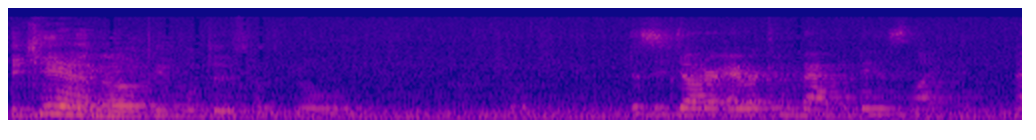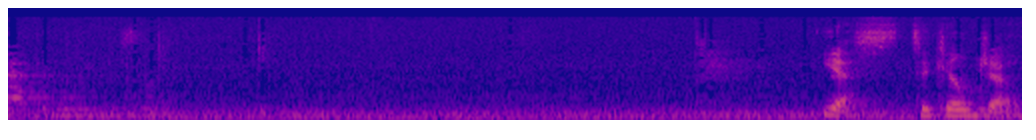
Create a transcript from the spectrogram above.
He can though. People did for the gold. Does his daughter ever come back into his life? Back into his life? yes, to kill Joe.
